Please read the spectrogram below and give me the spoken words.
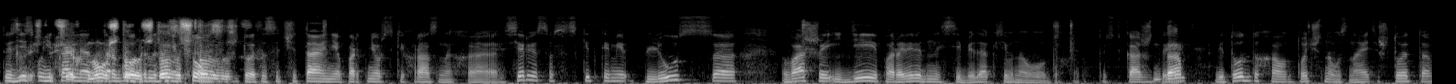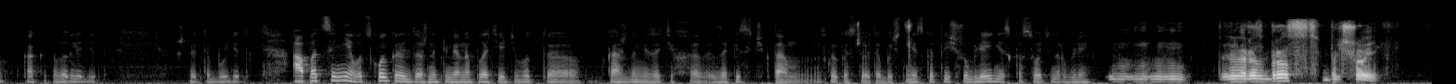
То есть здесь То есть уникальное всех, ну, торговое что, предложение что, в том, что, что это сочетание партнерских разных э, сервисов с скидками плюс э, ваши идеи проверены на себе, да, активного отдыха. То есть каждый да. вид отдыха, он точно, вы знаете, что это, как это выглядит, что это будет. А по цене, вот сколько люди должны примерно платить вот э, в каждом из этих э, записочек там, сколько стоит обычно? Несколько тысяч рублей, несколько сотен рублей? Разброс большой.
